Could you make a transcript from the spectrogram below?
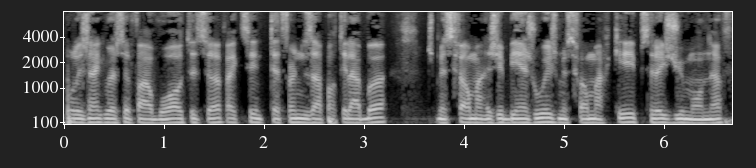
pour les gens qui veulent se faire voir tout ça. Fait que Tedford nous a apporté là-bas. Je me suis fait j'ai bien joué, je me suis fait remarquer, puis c'est là que j'ai eu mon offre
